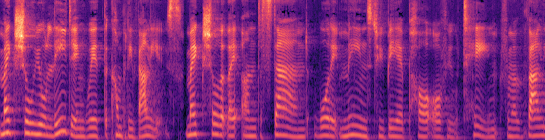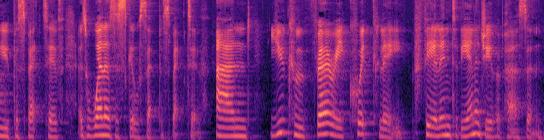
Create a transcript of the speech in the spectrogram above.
make sure you're leading with the company values. Make sure that they understand what it means to be a part of your team from a value perspective as well as a skill set perspective. And you can very quickly feel into the energy of a person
